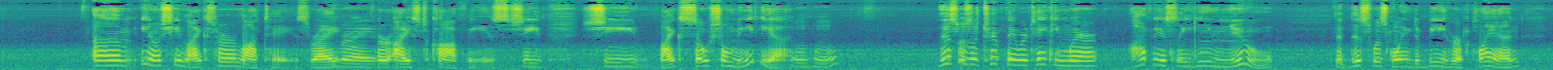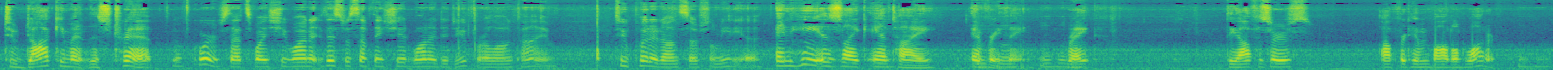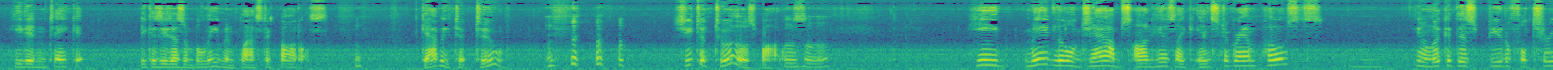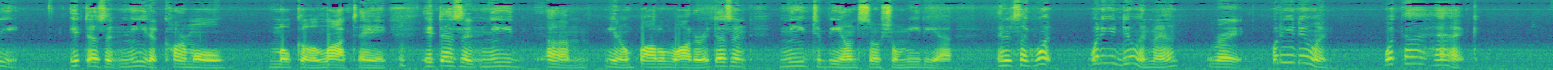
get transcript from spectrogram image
um, you know, she likes her lattes, right? Right. Her iced coffees. She, she likes social media. Mm-hmm. This was a trip they were taking where obviously he knew that this was going to be her plan to document this trip. Of course, that's why she wanted. This was something she had wanted to do for a long time, to put it on social media. And he is like anti everything, mm-hmm. Mm-hmm. right? The officers offered him bottled water. Mm-hmm. He didn't take it because he doesn't believe in plastic bottles. Gabby took two. she took two of those bottles. He made little jabs on his like Instagram posts. You know, look at this beautiful tree. It doesn't need a caramel mocha latte. It doesn't need, um, you know, bottled water. It doesn't need to be on social media. And it's like, what? What are you doing, man? Right. What are you doing? What the heck?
